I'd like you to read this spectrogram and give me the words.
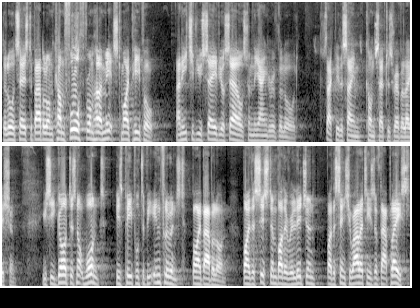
The Lord says to Babylon, Come forth from her midst, my people, and each of you save yourselves from the anger of the Lord. Exactly the same concept as Revelation. You see, God does not want his people to be influenced by Babylon by the system, by the religion, by the sensualities of that place.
